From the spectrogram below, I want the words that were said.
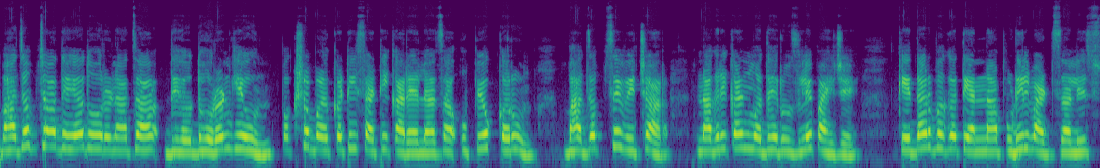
भाजपच्या ध्येय धोरणाचा ध्येय धोरण घेऊन पक्ष बळकटीसाठी कार्यालयाचा उपयोग करून भाजपचे विचार नागरिकांमध्ये रुजले पाहिजे. केदार भगत यांना पुढील वाटचालीस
